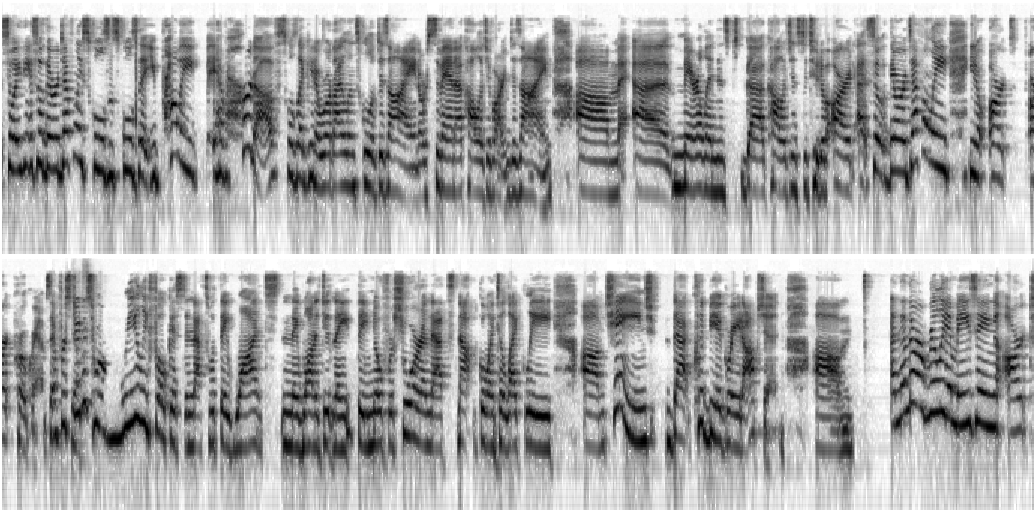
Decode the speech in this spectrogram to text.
so I think, so there are definitely schools and schools that you probably have heard of, schools like, you know, Rhode Island School of Design or Savannah College of Art and Design um, uh, Maryland uh, College Institute of Art. Uh, so there are definitely, you know, art art programs, and for students yes. who are really focused and that's what they want and they want to do, and they they know for sure, and that's not going to likely um, change. That could be a great option. Um, and then there are really amazing art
